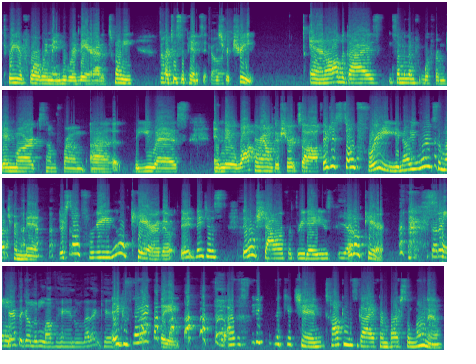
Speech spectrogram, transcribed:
three or four women who were there out of 20 participants at this retreat. And all the guys, some of them were from Denmark, some from uh, the U.S., and they were walking around with their shirts off. They're just so free, you know. You learn so much from men. They're so free. They don't care. They're, they they just they don't shower for three days. Yeah. They don't care. They don't care if they got a little love handle. They don't care. Exactly. so I was sitting in the kitchen talking to this guy from Barcelona,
